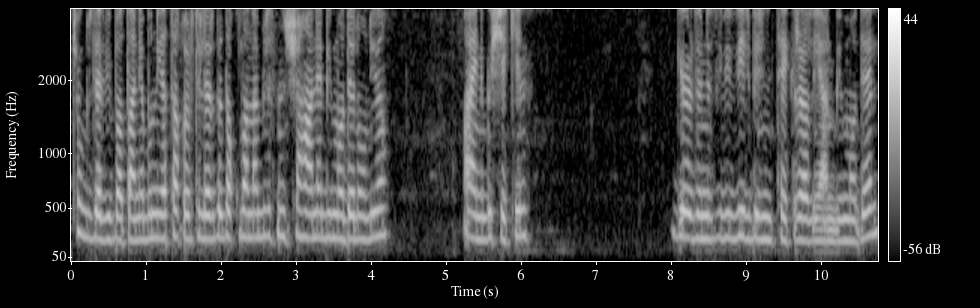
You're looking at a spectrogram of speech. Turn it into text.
çok güzel bir battaniye. Bunu yatak örtülerde de kullanabilirsiniz. Şahane bir model oluyor. Aynı bu şekil. Gördüğünüz gibi birbirini tekrarlayan bir model.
